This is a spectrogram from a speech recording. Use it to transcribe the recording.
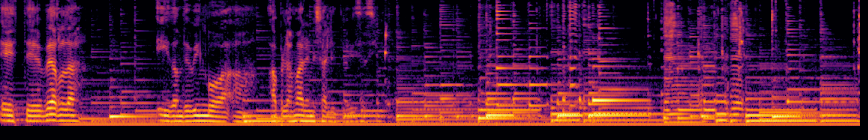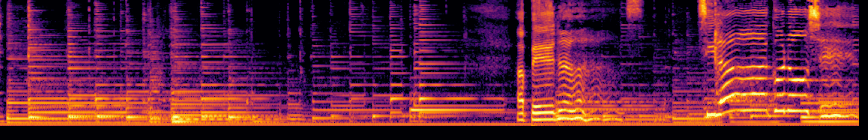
este, verla y donde vengo a, plasmar en esa letra, dice así. Apenas si la conoces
